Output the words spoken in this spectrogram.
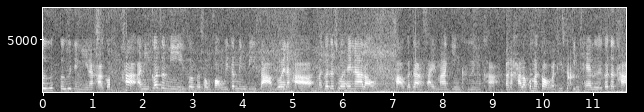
ตืดตืดอย่างนี้นะคะ ก็ค่ะ อันนี้ก็จะมีส่วนผสมของวิตามิน B3 ด้วยนะคะ มันก็จะช่วยให้หน้าเราขาวกระจ่างใสมากยิ่งขึ้นค่ะ แล้วนะคะ เราก็มาต่อกันที่สกินแคร์เลย ก็จะทา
